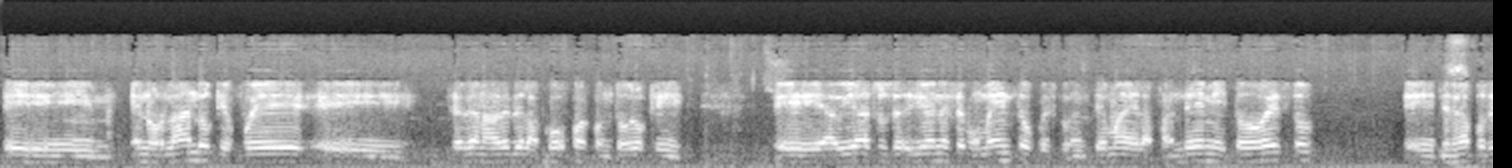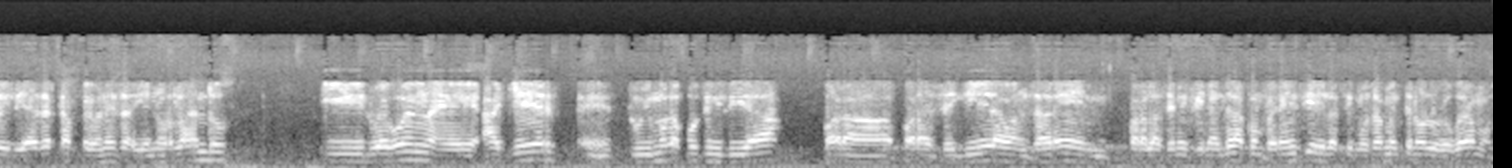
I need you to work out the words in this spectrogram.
en Orlando, que fue ser ganadores de la Copa con todo lo que había sucedido en ese momento, pues con el tema de la pandemia y todo esto, eh, tener la posibilidad de ser campeones ahí en Orlando. Y luego en, eh, ayer eh, tuvimos la posibilidad para, para seguir avanzar en, para la semifinal de la conferencia y lastimosamente no lo logramos.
